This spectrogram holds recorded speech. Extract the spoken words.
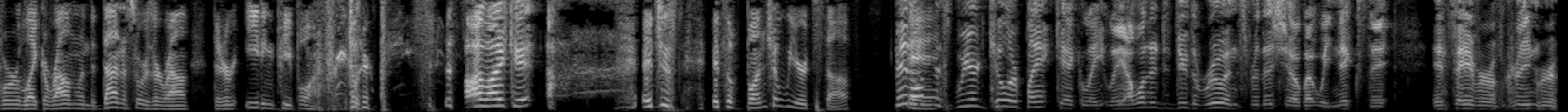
were like around when the dinosaurs are around that are eating people on a regular basis. I like it. It just it's a bunch of weird stuff. Been on this weird killer plant kick lately. I wanted to do the ruins for this show, but we nixed it in favor of Green Room.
